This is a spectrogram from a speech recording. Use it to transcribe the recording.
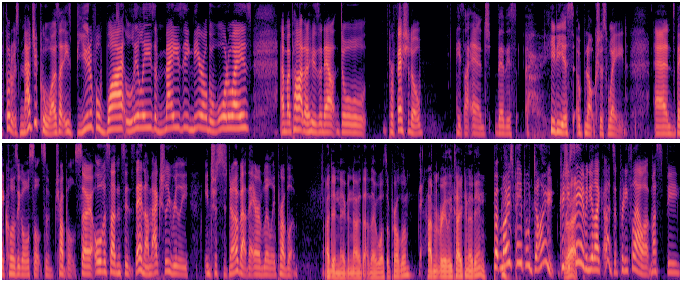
I thought it was magical. I was like, these beautiful white lilies, amazing, near all the waterways. And my partner, who's an outdoor professional, he's like, and they're this hideous, obnoxious weed. And they're causing all sorts of trouble. So all of a sudden, since then, I'm actually really interested to know about the arum lily problem. I didn't even know that there was a problem. Haven't really taken it in. But most people don't because you see them and you're like, oh, it's a pretty flower. It must be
